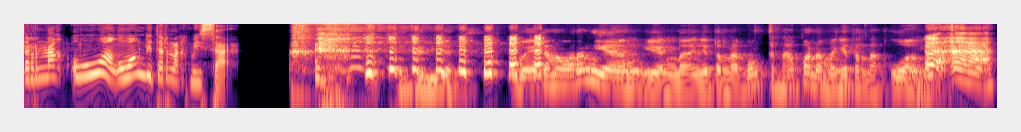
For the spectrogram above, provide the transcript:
ternak uang uang diternak bisa. itu dia. Kebanyakan orang yang yang nanya ternak uang, kenapa namanya ternak uang? Heeh.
